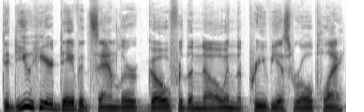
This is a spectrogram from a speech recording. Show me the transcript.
Did you hear David Sandler go for the no in the previous role play?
